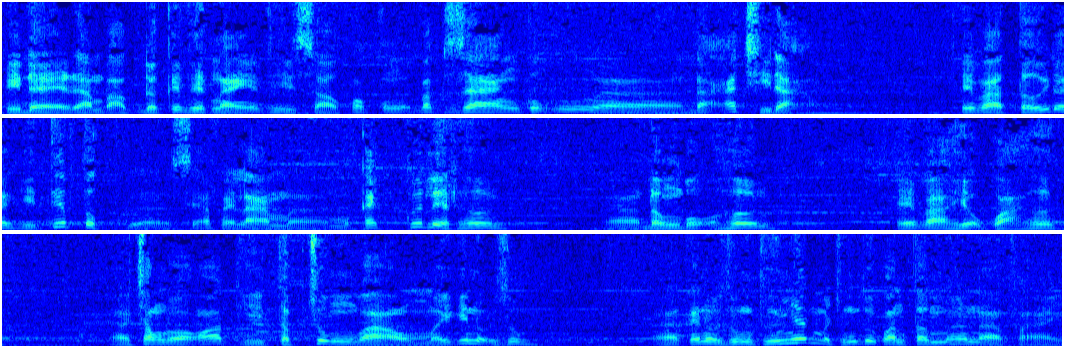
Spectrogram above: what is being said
Thì để đảm bảo được cái việc này thì Sở Khoa học Công nghệ Bắc Giang cũng đã chỉ đạo Thế và tới đây thì tiếp tục ờ, sẽ phải làm ờ, một cách quyết liệt hơn, ờ, đồng bộ hơn thế và hiệu quả hơn. Trong đó thì tập trung vào mấy cái nội dung. Cái nội dung thứ nhất mà chúng tôi quan tâm là phải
